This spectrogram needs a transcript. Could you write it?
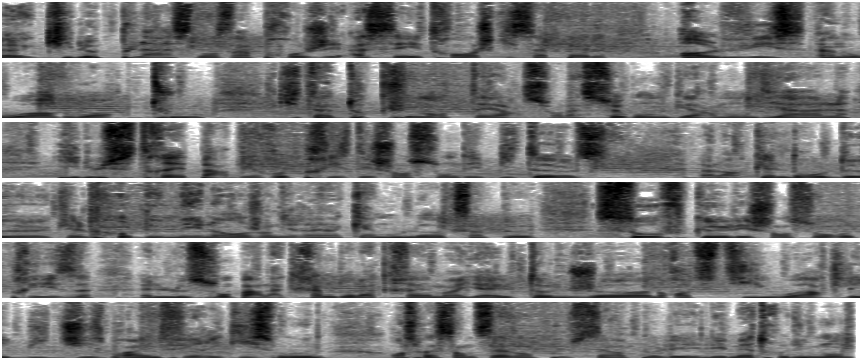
euh, qui le place dans un projet assez étrange qui s'appelle Elvis and World War II, qui est un documentaire sur la Seconde Guerre mondiale, illustré par des reprises des chansons des Beatles. Alors quel drôle de quel drôle de mélange, on dirait un camoulox un peu. Sauf que les chansons reprises, elles le sont par la crème de la crème. hein. Il y a Elton John, Rod Stewart, les Bee Gees, Brian Ferry, Kiss Moon. En 76 en plus, c'est un peu les, maîtres du monde.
